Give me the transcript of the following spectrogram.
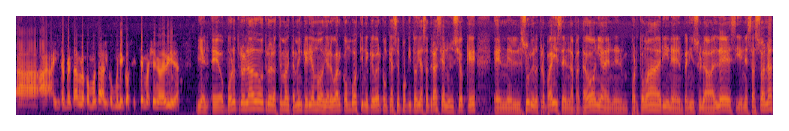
a interpretarlo como tal, como un ecosistema lleno de vida. Bien, eh, por otro lado, otro de los temas que también queríamos dialogar con vos tiene que ver con que hace poquitos días atrás se anunció que en el sur de nuestro país, en la Patagonia, en, Puerto Madryn, en Península Valdés y en esa zona,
